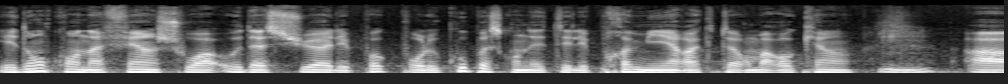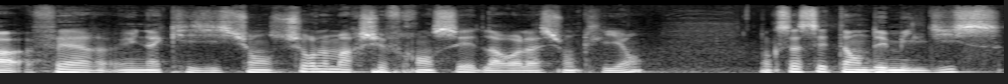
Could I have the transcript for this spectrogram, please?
Et donc on a fait un choix audacieux à l'époque pour le coup, parce qu'on était les premiers acteurs marocains Mhm. à faire une acquisition sur le marché français de la relation client. Donc ça, c'était en 2010.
